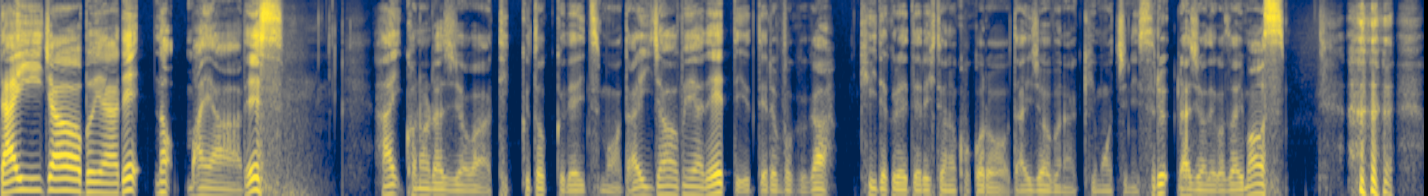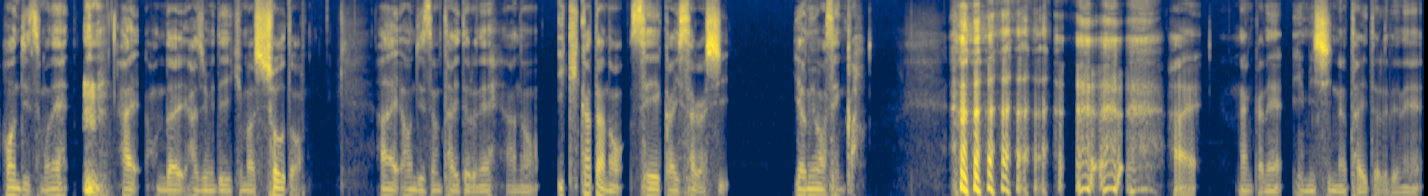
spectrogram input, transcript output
大丈夫やでのマヤです。はい、このラジオは TikTok でいつも大丈夫やでって言ってる僕が聞いてくれてる人の心を大丈夫な気持ちにするラジオでございます。本日もね、はい、本題始めていきましょうと。はい、本日のタイトルね、あの、生き方の正解探し、やめませんか？はい、なんかね、意味深なタイトルでね、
